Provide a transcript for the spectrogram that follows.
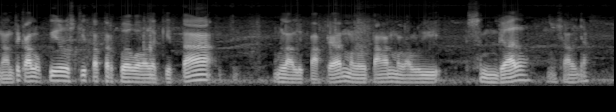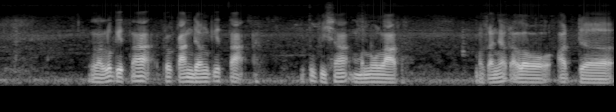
Nanti kalau virus kita terbawa oleh kita melalui pakaian melalui tangan melalui sendal misalnya lalu kita ke kandang kita itu bisa menular. Makanya kalau ada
